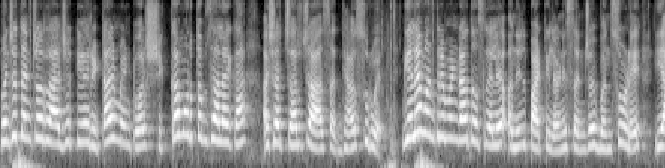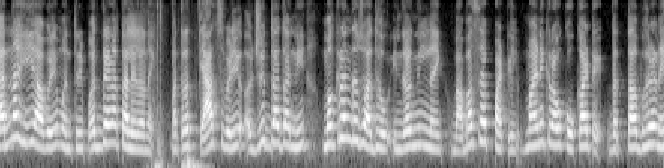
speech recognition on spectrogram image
म्हणजे त्यांच्या राजकीय रिटायरमेंटवर शिक्कामोर्तब झालाय का? अशा चर्चा सध्या सुरू आहेत. गेल्या मंत्रिमंडळात असलेले अनिल पाटील आणि संजय बनसोडे यांनाही यावेळी मंत्रिपद देण्यात आलेलं नाही. मात्र त्याचवेळी अजितदादांनी मकरंद जाधव इंद्रनील नाईक बाबासाहेब पाटील माणिकराव कोकाटे दत्ता भरणे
